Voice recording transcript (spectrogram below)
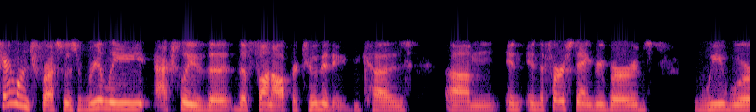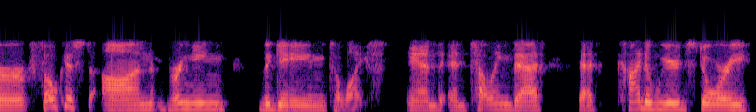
challenge for us was really actually the, the fun opportunity because um, in, in the first Angry Birds, we were focused on bringing the game to life and, and telling that, that kind of weird story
